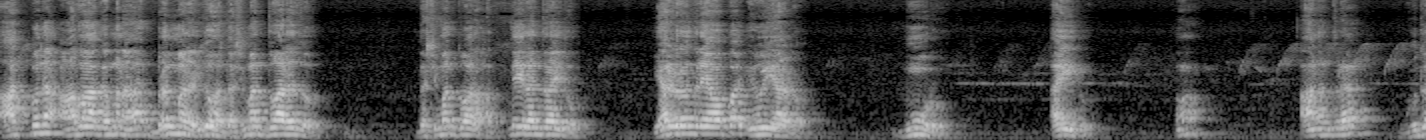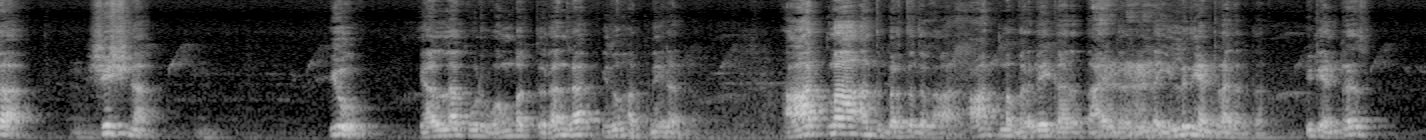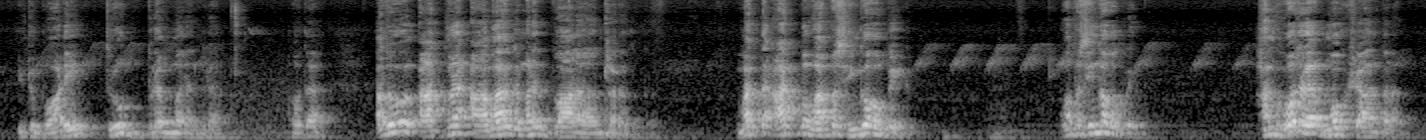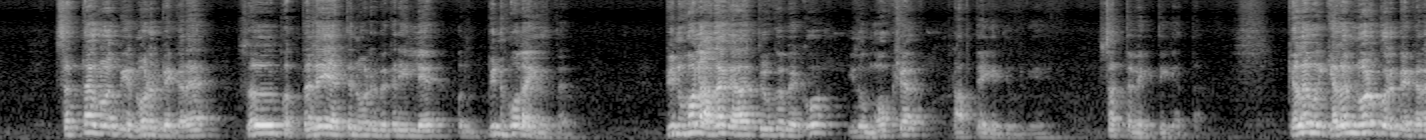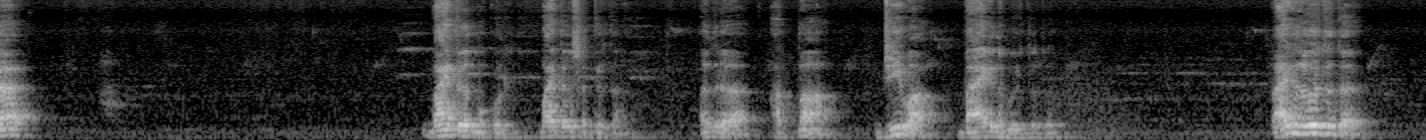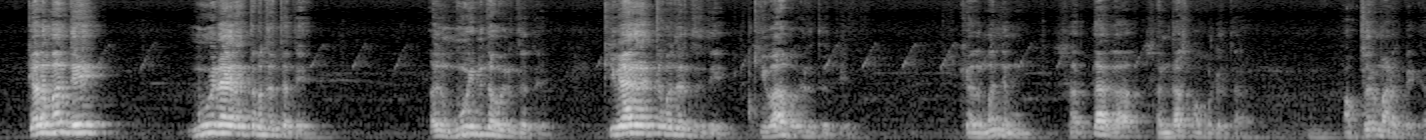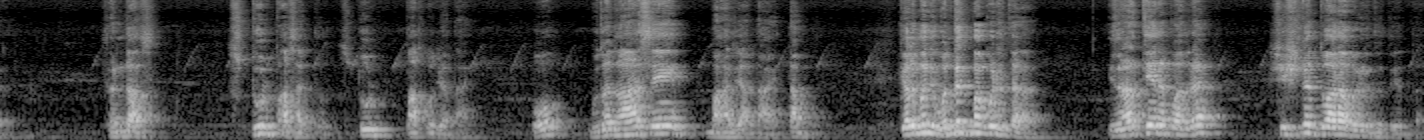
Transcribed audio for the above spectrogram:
ಆತ್ಮನ ಆವಾಗಮನ ಬ್ರಹ್ಮನ ಇದು ದಶಮದ್ವಾರದು ದಶಮದ್ವಾರ ಹತ್ತನೇ ರಂಧ್ರ ಇದು. ಎರಡು ರಂಧ್ರ ಯಾವಪ್ಪ? ಇವು ಎರಡು. ಮೂರು. ಐದು? ಆನಂತರ ಗುದ, ಶಿಷ್ಣ. ಇವು ಎಲ್ಲ ಕೂಡಿ ಒಂಬತ್ತು ರಂಧ್ರ, ಇದು ಹತ್ತನೇ ರಂಧ್ರ. ಆತ್ಮ ಅಂತ ಬರ್ತದಲ್ಲ, ಆತ್ಮ ಬರಬೇಕಾದ ತಾಯಿ ಗರ್ಭದಿಂದ ಇಲ್ಲಿಂದ ಎಂಟರ್ ಆಗತ್ತ. It enters into body through Brahmarandhra. ಹೌದಾ? ಅದು ಆತ್ಮ ಆವಾಗಮನ ದ್ವಾರ ಅಂತಾರೆ ಅದಕ್ಕೆ ಮತ್ತೆ ಆತ್ಮ ವಾಪಸ್ ಹಿಂಗ ಹೋಗ್ಬೇಕು. ವಾಪಸ್ ಹಿಂಗ ಹೋಗ್ಬೇಕು. ಹಂಗೆ ಹೋದ್ರೆ ಮೋಕ್ಷ ಅಂತಾರ ಸತ್ತಾಗ ನೋಡ್ಬೇಕು ನೋಡಿರ್ಬೇಕಾರೆ ಸ್ವಲ್ಪ ತಲೆ ಎತ್ತಿ ನೋಡಿರ್ಬೇಕಾರೆ ಇಲ್ಲಿ ಒಂದು ಪಿನ್ ಹೋಲ್ ಆಗಿರುತ್ತೆ. ಪಿನ್ ಹೋಲ್ ಆದಾಗ ತಿಳ್ಕೋಬೇಕು, ಇದು ಮೋಕ್ಷ ಪ್ರಾಪ್ತಿ ಆಗೈತಿ ಇವ್ರಿಗೆ ಸತ್ತ ವ್ಯಕ್ತಿಗೆ ಅಂತ. ಕೆಲವು ಕೆಲವು ನೋಡ್ಕೊಳ್ಬೇಕಾರ ಬಾಯಿ ತೆಗೆದು ಮಕ್ಕೊಡಿ, ಬಾಯಿ ತೆಗೆದು ಸತ್ತಿರ್ತಾನೆ. ಅಂದ್ರೆ ಆತ್ಮ ಜೀವ ಬಾಯಿಗಿನ ಹೋಗಿರ್ತದೆ. ಬಾಯಿಗಿನ ಹೋಗಿರ್ತದೆ. ಕೆಲ ಮಂದಿ ಮೂವಿನಾಗ ರಕ್ತ ಬಂದಿರ್ತತಿ ಅದು ಮೂವಿನಿಂದ ಹೋಗಿರ್ತದೆ. ಕಿವ್ಯಾಗ ರಕ್ತ ಬಂದಿರ್ತತಿ ಕಿವಾಗ ಹೋಗಿರ್ತತಿ ಕೆಲ ಮಂದಿ ಸತ್ತಾಗ ಸಂಡಾಸ್ ಮಾಡ್ಕೊಂಡಿರ್ತಾರೆ. ಅಬ್ಸರ್ವ್ ಮಾಡಬೇಕಾರೆ ಸಂಡಾಸ್, ಸ್ಟೂಲ್ ಪಾಸ್ ಆಗ್ತದೆ. ಸ್ಟೂಲ್ ಪಾಸ್ ಹೋಗಿ वो गुदद्वार से बाहर जाता है तब ಕೆಲವು ಮಂದಿ ಒಂದಕ್ಕೆ ಮಾಡ್ಕೊಂಡಿರ್ತಾರ ಇದರ ಅರ್ಥ ಏನಪ್ಪಾ ಅಂದ್ರೆ ಶಿಶ್ನ ದ್ವಾರ ಹೋಗಿರ್ತದೆ ಅಂತ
